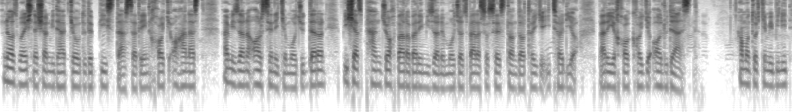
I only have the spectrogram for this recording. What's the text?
این آزمایش نشان می‌دهد که حدود 20 درصد این خاک آهن است و میزان آرسنیک موجود در آن بیش از 50 برابر میزان مجاز بر اساس استانداردهای ایتالیا برای خاکهای آلوده است. همانطور که می‌بینید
